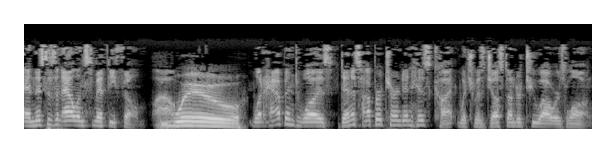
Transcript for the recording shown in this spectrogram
And this is an Alan Smithee film. Wow. Whoa. What happened was Dennis Hopper turned in his cut, which was just under two hours long.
